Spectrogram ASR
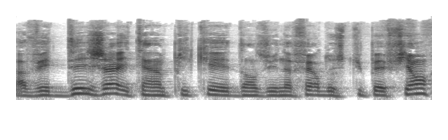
avaient déjà été impliqués dans une affaire de stupéfiants.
